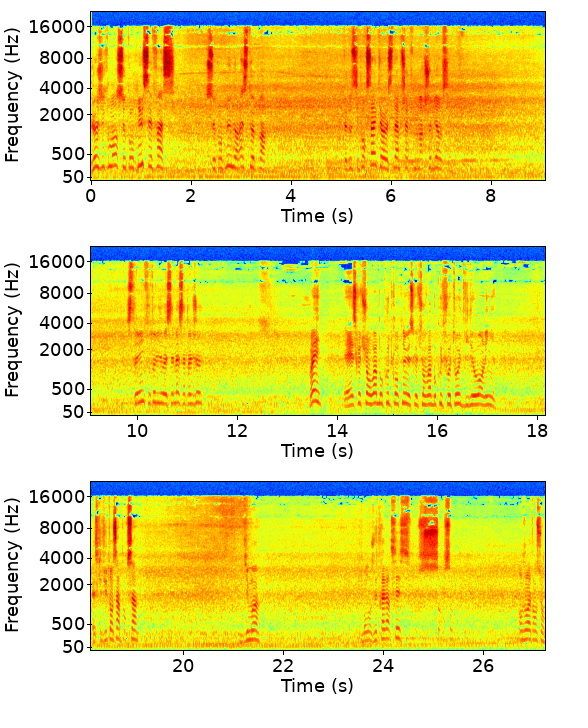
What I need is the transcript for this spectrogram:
logiquement, ce contenu s'efface. Ce contenu ne reste pas. C'est aussi pour ça que Snapchat marche bien aussi. Streaming, photo, vidéo, SMS, appel jeu. Oui. Et est-ce que tu envoies beaucoup de contenu? Est-ce que tu envoies beaucoup de photos et de vidéos en ligne? Est-ce que tu t'en sers pour ça? Dis-moi. Bon, je vais traverser sans, sans... faisant attention.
